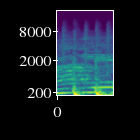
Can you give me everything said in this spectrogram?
I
